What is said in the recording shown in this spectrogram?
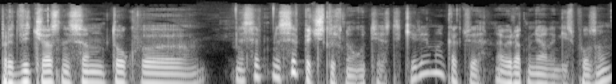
предвид, че аз не съм толкова... Не се, не се впечатлих много тия стикери, ама както е. Най-вероятно няма да ги използвам.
